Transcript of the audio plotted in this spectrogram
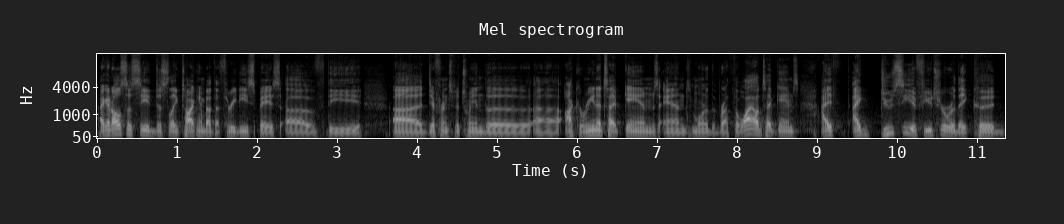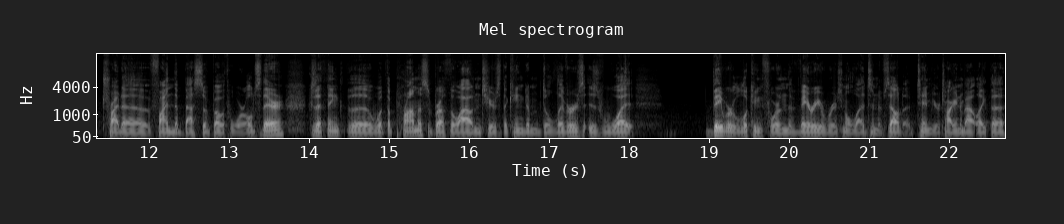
I could also see just like talking about the 3D space of the uh, difference between the uh, Ocarina type games and more of the Breath of the Wild type games. I I do see a future where they could try to find the best of both worlds there because I think the what the promise of Breath of the Wild and Tears of the Kingdom delivers is what they were looking for in the very original Legend of Zelda. Tim, you're talking about like the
